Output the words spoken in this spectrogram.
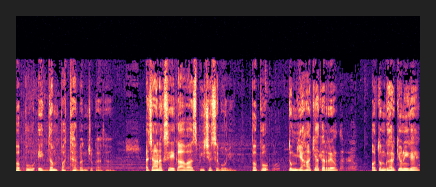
पप्पू एकदम पत्थर बन चुका था। अचानक से एक आवाज़ पीछे से बोली, पप्पू, तुम यहाँ क्या कर रहे हो? और तुम घर क्यों नहीं गए?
